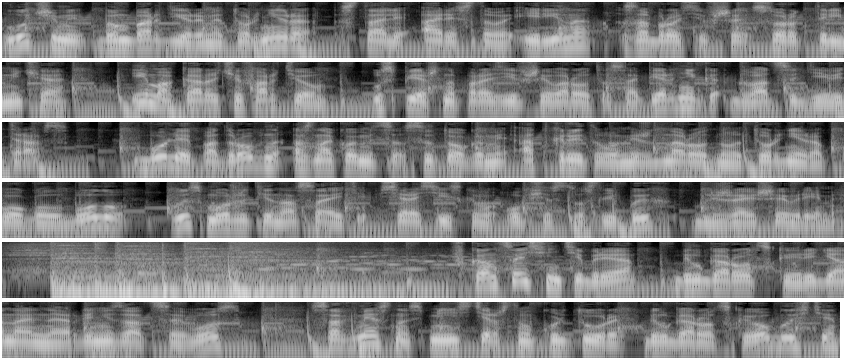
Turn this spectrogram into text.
Лучшими бомбардирами турнира стали Арестова Ирина, забросившая 43 мяча, и Макарычев Артем, успешно поразивший ворота соперника 29 раз. Более подробно ознакомиться с итогами открытого международного турнира по голболу вы сможете на сайте Всероссийского общества слепых в ближайшее время. В конце сентября Белгородская региональная организация ВОЗ совместно с Министерством культуры Белгородской области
